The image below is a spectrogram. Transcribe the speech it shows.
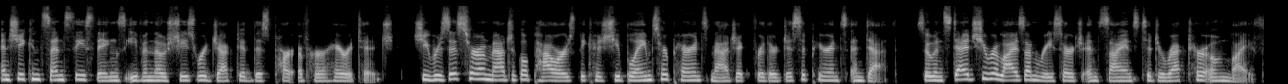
and she can sense these things even though she's rejected this part of her heritage. She resists her own magical powers because she blames her parents' magic for their disappearance and death. So instead, she relies on research and science to direct her own life.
